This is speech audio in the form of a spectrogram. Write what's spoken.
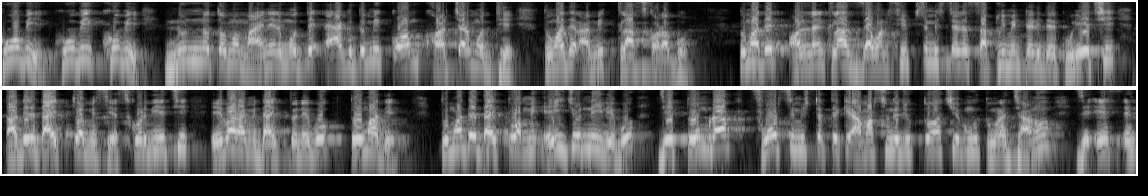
খুবই খুবই খুবই ন্যূনতম মাইনের মধ্যে, একদমই কম খরচার মধ্যে তোমাদের আমি ক্লাস করাবো। তোমাদের অনলাইন ক্লাস যেমন ফিফথ সেমিস্টারের সাপ্লিমেন্টারিদের করিয়েছি, তাদের দায়িত্ব আমি শেষ করে দিয়েছি। এবার আমি দায়িত্ব নেব তোমাদের। তোমাদের দায়িত্ব আমি এই জন্যেই নেব যে তোমরা ফোর্থ সেমিস্টার থেকে আমার সঙ্গে যুক্ত আছো এবং তোমরা জানো যে এস এন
